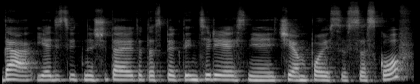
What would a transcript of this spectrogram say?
Да, я действительно считаю этот аспект интереснее, чем пояс из сосков.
